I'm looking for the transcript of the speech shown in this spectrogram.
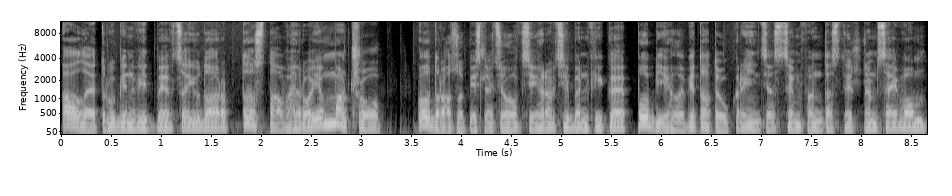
Але Трубін відбив цей удар та став героєм матчу. Одразу після цього всі гравці Бенфіки побігли вітати українця з цим фантастичним сейвом.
